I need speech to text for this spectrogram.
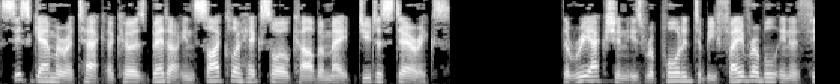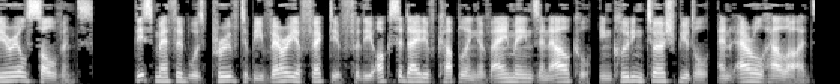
Cis-gamma attack occurs better in cyclohexyl carbamate due to sterics. The reaction is reported to be favorable in ethereal solvents. This method was proved to be very effective for the oxidative coupling of amines and alkyl, including tertiary and aryl halides.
